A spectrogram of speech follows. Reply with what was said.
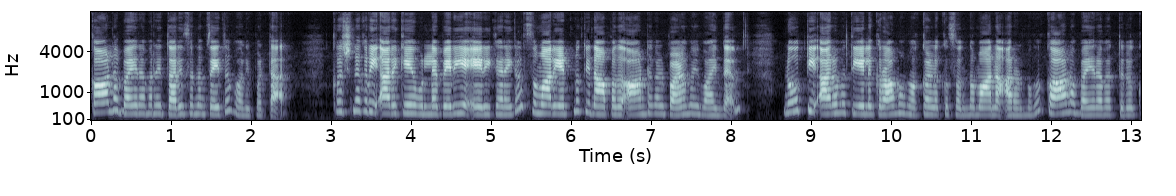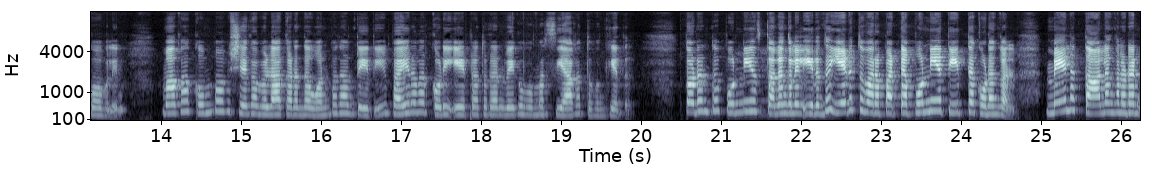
கால பைரவரை தரிசனம் செய்து வழிபட்டார். கிருஷ்ணகிரி அருகே உள்ள பெரிய ஏரிக்கரையில் சுமார் எட்நூத்தி நாற்பது ஆண்டுகள் பழமை வாய்ந்த நூற்றி அறுபத்தி ஏழு கிராம மக்களுக்கு சொந்தமான அருள்மிகு கால பைரவர் திருக்கோவிலின் மகா கும்பாபிஷேக விழா கடந்த ஒன்பதாம் தேதி பைரவர் கொடி ஏற்றத்துடன் வெகு விமர்சையாக துவங்கியது. தொடர்ந்து புண்ணிய ஸ்தலங்களில் இருந்து எடுத்து வரப்பட்ட புண்ணிய தீர்த்த குடங்கள் மேலத்தாளங்களுடன்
